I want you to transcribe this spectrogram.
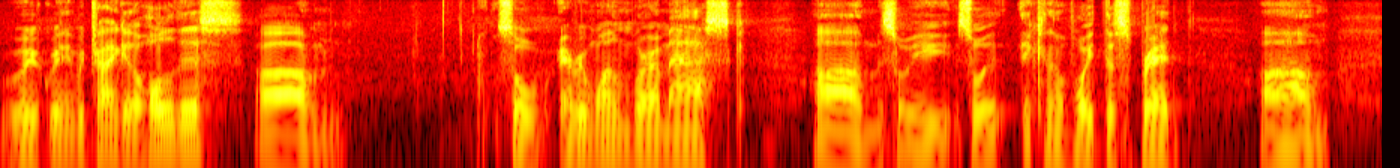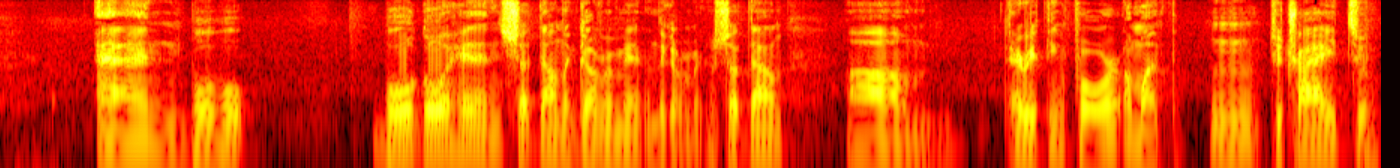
we're, we're we're trying to get a hold of this. Um, so everyone wear a mask. Um, so we so it, it can avoid the spread. Um, and we'll, we'll we'll go ahead and shut down the government and the government will shut down um, everything for a month Mm-hmm. to try to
